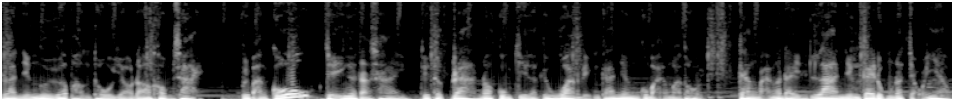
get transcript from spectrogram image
là những người góp hận thù vào đó không sai. Vì bạn cố chỉ người ta sai thì thực ra nó cũng chỉ là cái quan điểm cá nhân của bạn mà thôi. Căn bản ở đây là những cái đúng nó chổi nhau.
